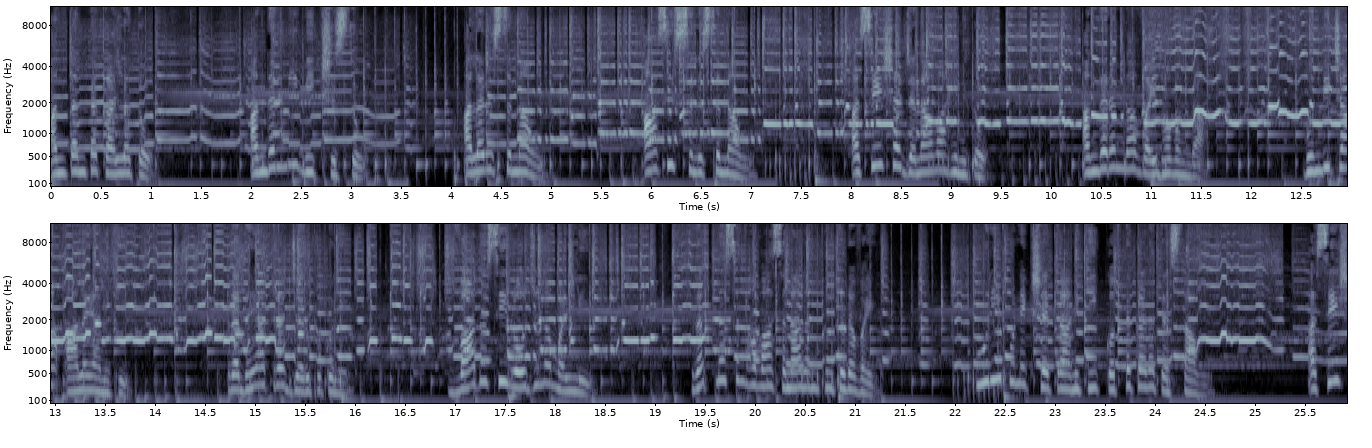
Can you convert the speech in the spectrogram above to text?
అంతంత కళ్ళతో అందరినీ వీక్షిస్తూ అలరిస్తున్నావు. ఆశీస్సులిస్తున్నావు. అశేష జనావాహినితో అంగరంగ వైభవంగా గుండిచా ఆలయానికి రథయాత్ర జరుపుకుని ద్వాదశి రోజున మళ్ళీ రత్నసింహవాసనాలంకృతుడవై పూరీ పుణ్యక్షేత్రానికి కొత్త కళ తెస్తావు. అశేష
